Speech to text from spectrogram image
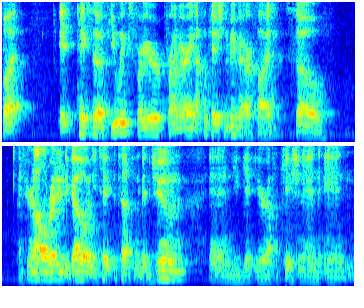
But it takes a few weeks for your primary application to be verified, so if you're not all ready to go and you take the test in mid-June and you get your application in in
